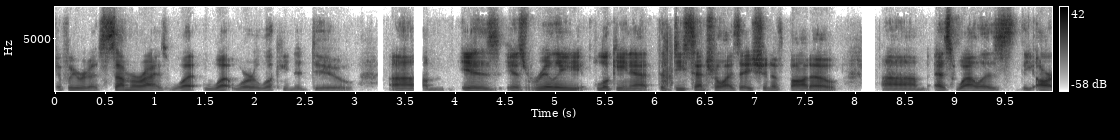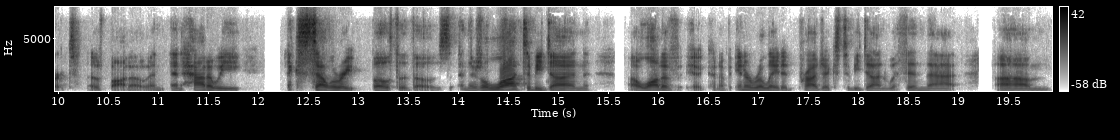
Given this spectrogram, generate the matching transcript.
if we were to summarize what what we're looking to do, um, is is really looking at the decentralization of Botto. Um, as well as the art of Botto, and, and how do we accelerate both of those. And there's a lot to be done, a lot of uh, kind of interrelated projects to be done within that. Um,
